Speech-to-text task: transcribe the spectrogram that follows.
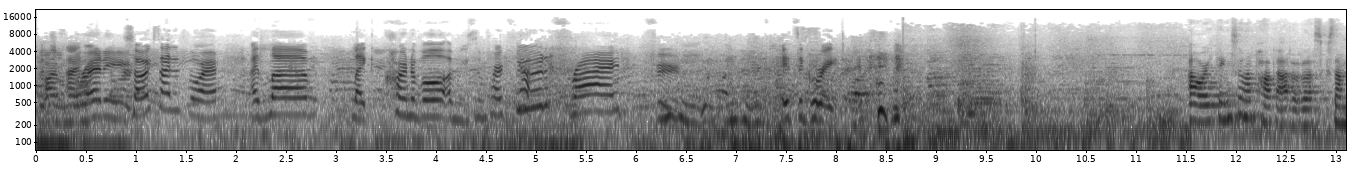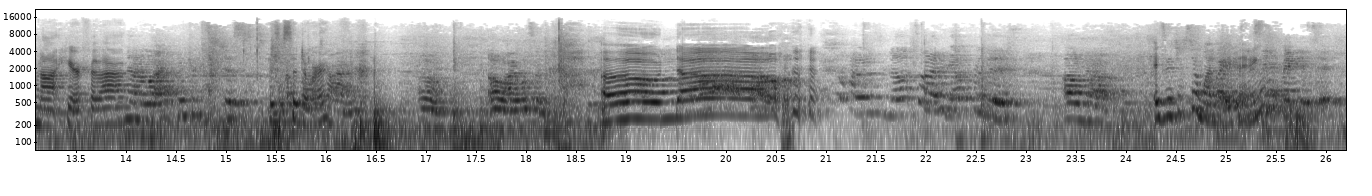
which I'm ready. so excited for. I love like carnival amusement park food. Yeah, fried food. Mm-hmm. Mm-hmm. It's a great day. oh, are things gonna pop out at us because I'm not here for that? No, I think it's just. Is this a door? Oh, oh, I wasn't. Oh no! I was not signing up for this. Oh no. Is it just a one-way thing? Maybe it's it.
